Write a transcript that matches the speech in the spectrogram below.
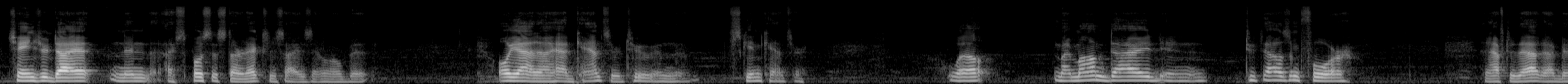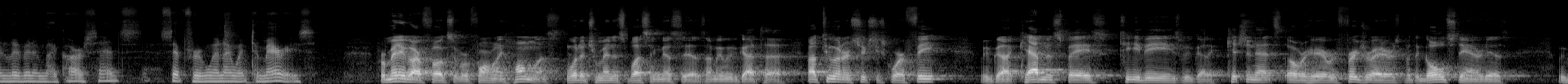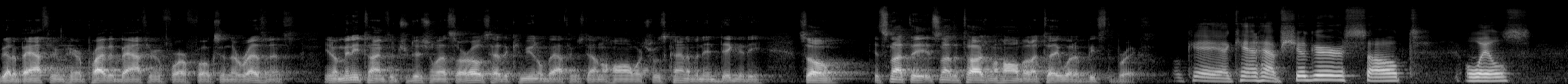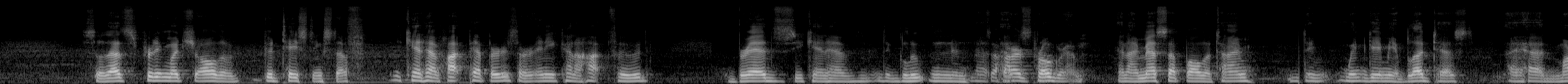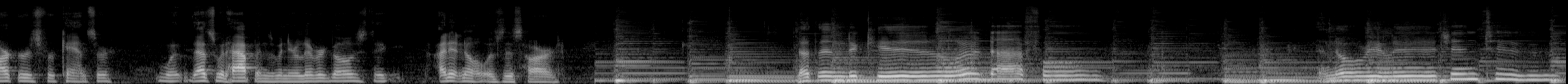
change your diet, and then I'm supposed to start exercising a little bit. Oh yeah, and I had cancer too, and skin cancer. Well, my mom died in 2004. And after that, I've been living in my car since, except for when I went to Mary's. For many of our folks that were formerly homeless, what a tremendous blessing this is. I mean, we've got uh, about 260 square feet. We've got cabinet space, TVs, we've got a kitchenette over here, refrigerators, but the gold standard is we've got a bathroom here, a private bathroom for our folks in their residence. You know, many times the traditional SROs had the communal bathrooms down the hall, which was kind of an indignity. So it's not the, it's not the Taj Mahal, but I tell you what, it beats the bricks. Okay, I can't have sugar, salt, oils. So that's pretty much all the good tasting stuff. You can't have hot peppers or any kind of hot food. Breads, you can't have the gluten, and it's a hard program. And I mess up all the time. They went and gave me a blood test. I had markers for cancer. That's what happens when your liver goes. I didn't know it was this hard. Nothing to kill or die for, and no religion too.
